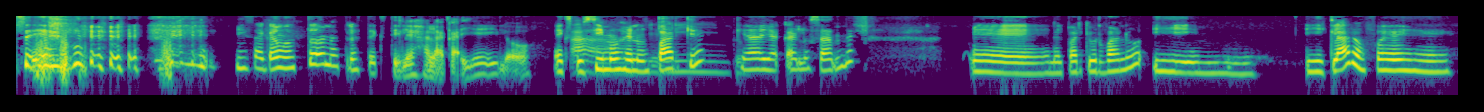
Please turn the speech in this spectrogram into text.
sí, y sacamos todos nuestros textiles a la calle y los expusimos en un parque que hay acá en los Andes, eh, en el parque urbano y, y claro, fue,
